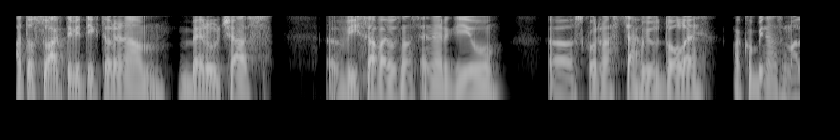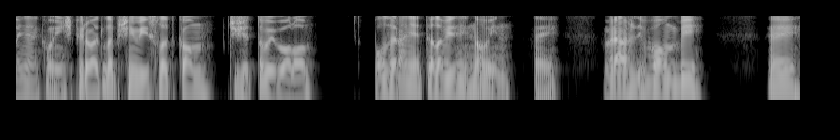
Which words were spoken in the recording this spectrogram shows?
A to sú aktivity, ktoré nám berú čas, vysávajú z nás energiu, uh, skôr nás ťahujú dole, ako by nás mali nejako inšpirovať lepším výsledkom. Čiže to by bolo pozeranie televíznych novín, hej, vraždy, bomby, hej,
